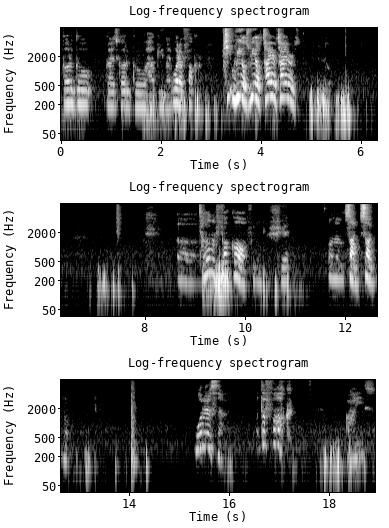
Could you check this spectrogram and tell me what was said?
Gotta go, guys. Gotta go. Happy life. What a fucker. T- wheels, wheels, tire, tires. Uh, Tell her to fuck off. You Shit. oh no. Sun, sun. No. What is that? What the fuck? Eyes.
